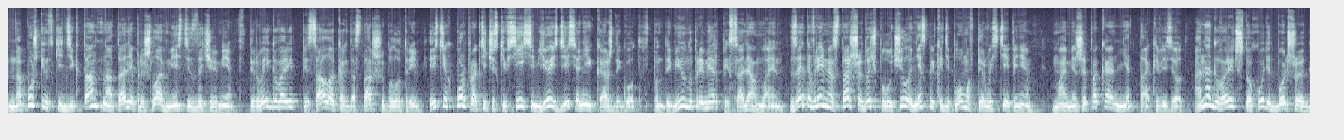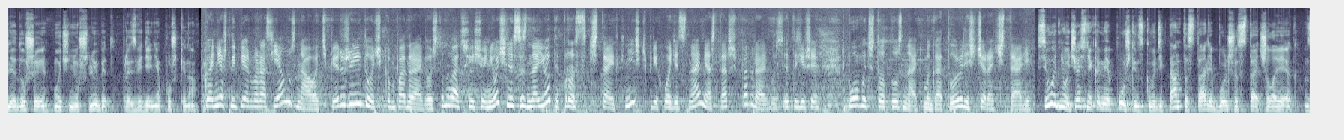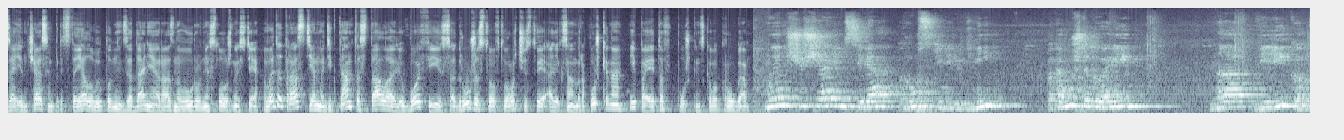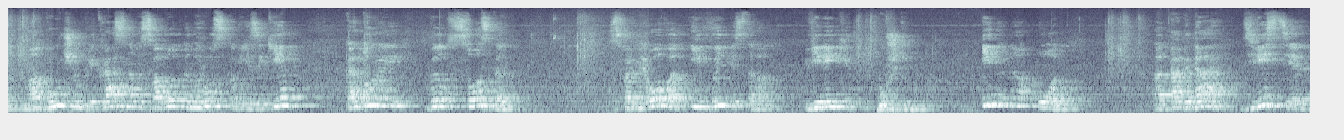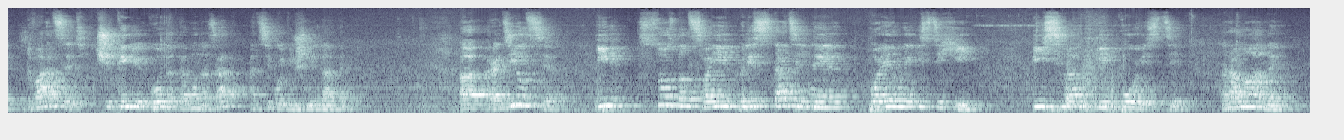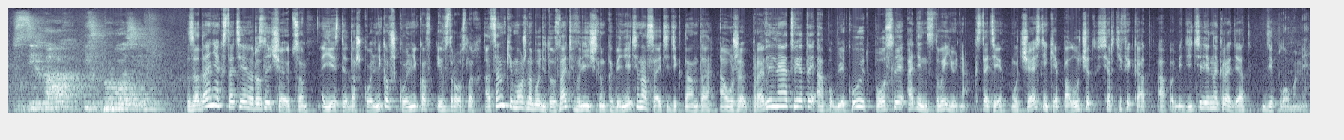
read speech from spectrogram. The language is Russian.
На пушкинский диктант Наталья пришла вместе с дочерьми. Впервые, говорит, писала, когда старше было три. И с тех пор практически всей семьей здесь они каждый год. В пандемию, например, писали онлайн. За это время старшая дочь получила несколько дипломов первой степени. Маме же пока не так везет. Она говорит, что ходит больше для души. Очень уж любит произведения Пушкина. Конечно, первый раз я узнала, теперь уже и дочкам понравилось. Ну, младший еще не очень осознает и просто читает книжки, приходит с нами, а старший понравилось. Это же повод что-то узнать. Мы готовились, вчера читали. Сегодня участниками пушкинского диктанта стали больше ста человек. За один час им предстояло выполнить задания разного уровня сложности. В этот раз тема диктанта стала любовь и содружество в творчестве Александра Пушкина и поэтов Пушкинского круга. Мы ощущаем себя русскими людьми, потому что говорим на великом, могучем, прекрасном и свободном русском языке, который был создан, сформирован и выписыван великим Пушкиным. Именно он а, тогда, 224 года тому назад, от сегодняшней даты, а, родился и создал свои блистательные поэмы и стихи, письма и повести, романы в стихах и в прозе. Задания, кстати, различаются. Есть для дошкольников, школьников и взрослых. Оценки можно будет узнать в личном кабинете на сайте диктанта. А уже правильные ответы опубликуют после 11 июня. Кстати, участники получат сертификат, а победители наградят дипломами.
